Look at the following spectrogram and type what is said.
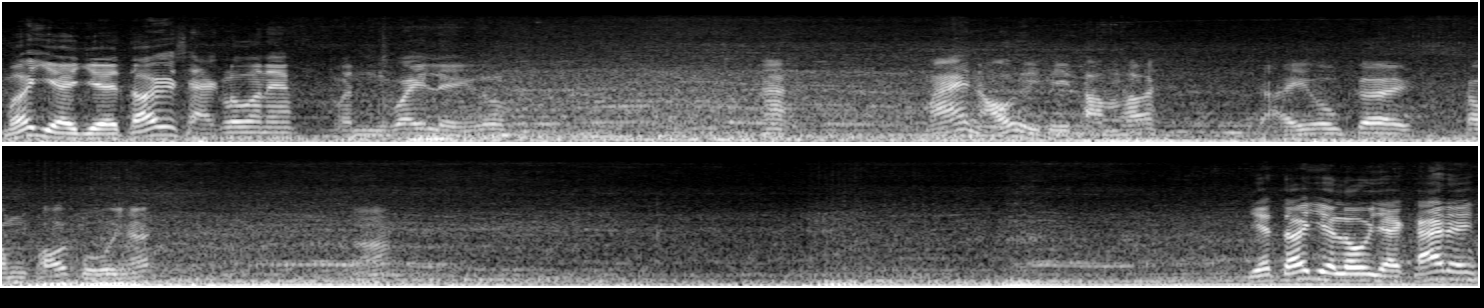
Mới về về tới cái sạc luôn anh em. Mình quay liền luôn. À, máy nổ thì thì thầm thôi. Chạy ok không khói bụi hết. Đó. Về tới Zalo vài cái đi.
